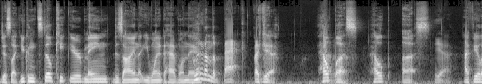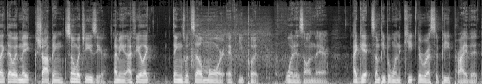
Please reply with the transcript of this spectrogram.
just like you can still keep your main design that you wanted to have on there. Put it on the back. Like yeah. Help know. us. Help us. yeah. I feel like that would make shopping so much easier. I mean, I feel like things would sell more if you put what is on there. I get some people want to keep the recipe private.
